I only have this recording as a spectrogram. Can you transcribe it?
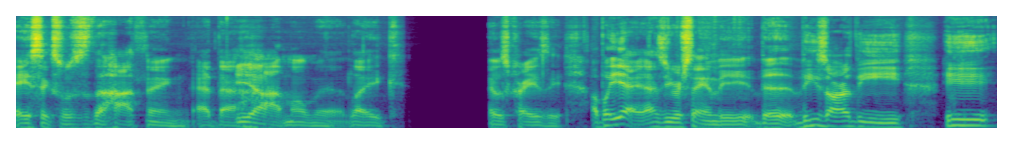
Asics was the hot thing at that Yeah. hot moment. Like it was crazy. Uh, but yeah, as you were saying, the the these are the he.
